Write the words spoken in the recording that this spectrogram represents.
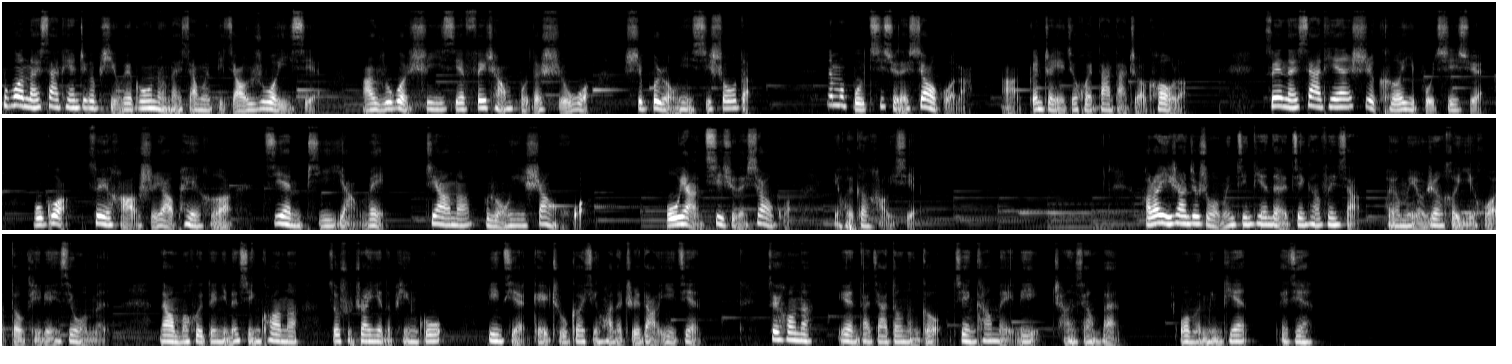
不过呢，夏天这个脾胃功能呢，相对比较弱一些。而如果吃一些非常补的食物，是不容易吸收的，那么补气血的效果呢？啊，跟着也就会大打折扣了。所以呢，夏天是可以补气血，不过最好是要配合健脾养胃，这样呢不容易上火，补养气血的效果也会更好一些。好了，以上就是我们今天的健康分享，朋友们有任何疑惑都可以联系我们。那我们会对您的情况呢做出专业的评估，并且给出个性化的指导意见。最后呢，愿大家都能够健康美丽常相伴。我们明天再见。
